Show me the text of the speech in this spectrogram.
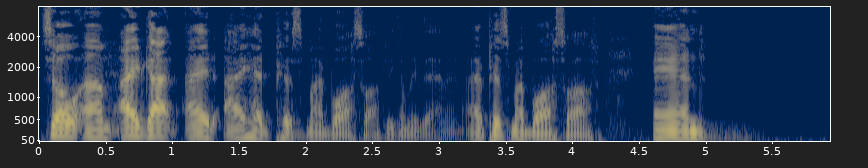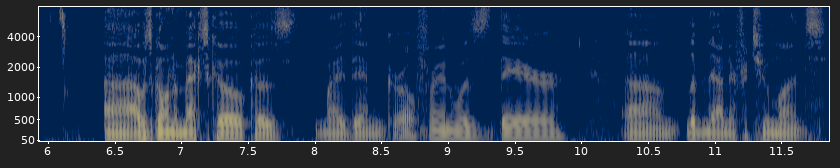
so um, I got I had, I had pissed my boss off. You can leave that in. I pissed my boss off, and uh, I was going to Mexico because my then girlfriend was there, um, living down there for two months,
